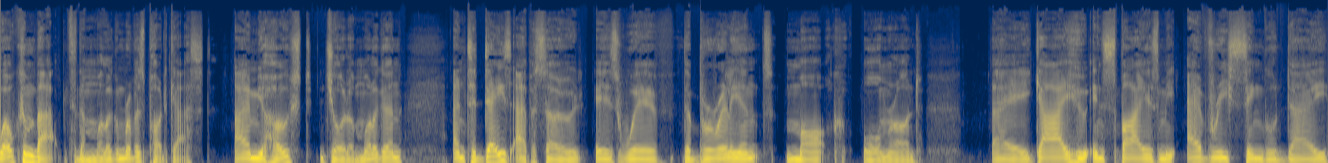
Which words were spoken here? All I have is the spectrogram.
Welcome back to the Mulligan Brothers podcast. I am your host, Jordan Mulligan, and today's episode is with the brilliant Mark Ormrod, a guy who inspires me every single day.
